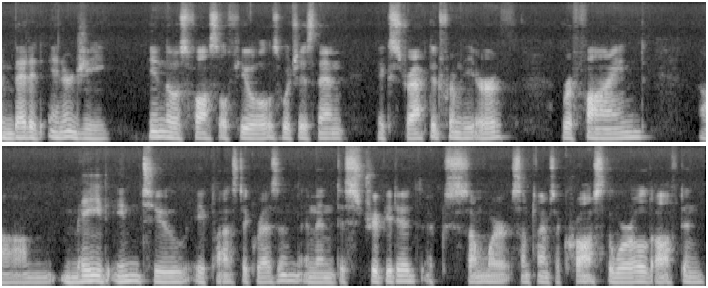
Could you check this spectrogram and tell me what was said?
embedded energy in those fossil fuels, which is then extracted from the earth, refined, um, made into a plastic resin, and then distributed somewhere, sometimes across the world. Often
